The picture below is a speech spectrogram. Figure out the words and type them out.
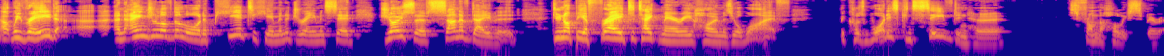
Uh, we read, uh, an angel of the Lord appeared to him in a dream and said, Joseph, son of David, do not be afraid to take Mary home as your wife, because what is conceived in her is from the Holy Spirit.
